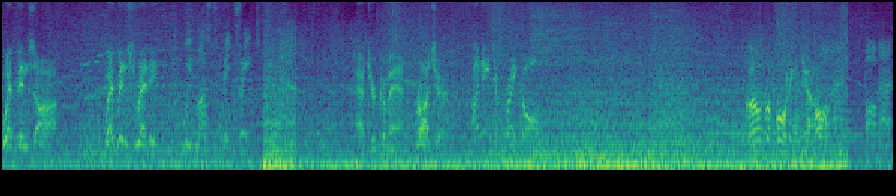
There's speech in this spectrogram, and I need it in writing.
Weapons on. Weapons ready. We must retreat. At your command. Roger. I need to break off. Clone reporting, General. Format.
